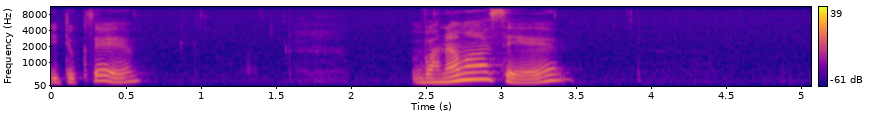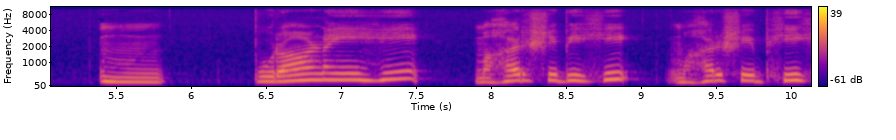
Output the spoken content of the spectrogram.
इत्युक्ते वनवासे पुराणैः महर्षिभिः महर्षिभिः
